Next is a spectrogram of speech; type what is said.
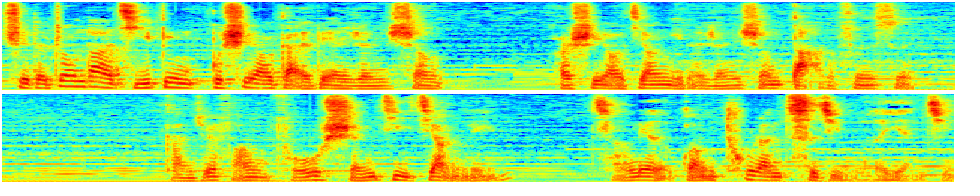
是的，重大疾病不是要改变人生，而是要将你的人生打得粉碎。感觉仿佛神迹降临，强烈的光突然刺激我的眼睛。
